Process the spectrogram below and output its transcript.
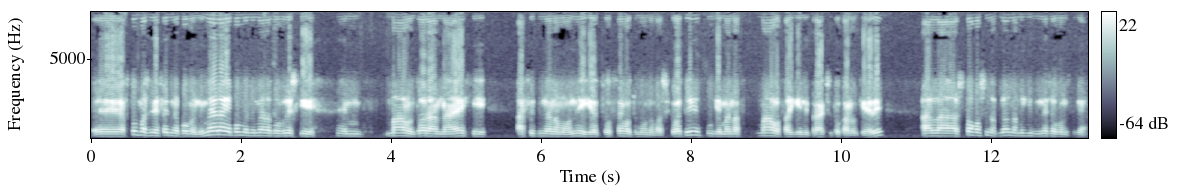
Ε, αυτό που μας ενδιαφέρει την επόμενη μέρα. Η επόμενη μέρα το βρίσκει ε, μάλλον τώρα να έχει αυτή την αναμονή για το θέμα του Μονοβασιώτη που για μένα μάλλον θα γίνει πράξη το καλοκαίρι αλλά στόχος είναι πλέον να μην κινδυνεύσει αγωνιστικά.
